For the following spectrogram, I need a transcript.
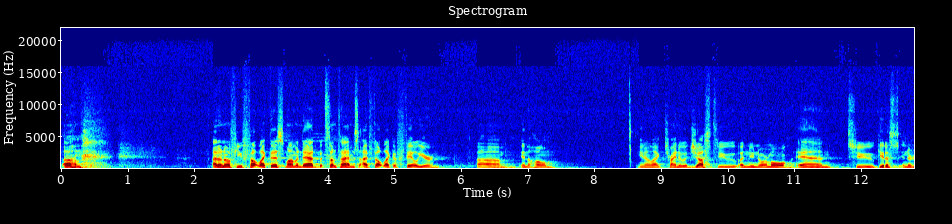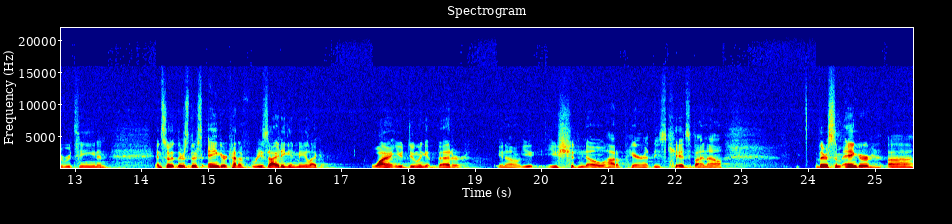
Um, I don't know if you felt like this, mom and dad, but sometimes I felt like a failure um, in the home. You know, like trying to adjust to a new normal and to get us into a routine. And, and so there's this anger kind of residing in me like, why aren't you doing it better? You know, you, you should know how to parent these kids by now. There's some anger, uh,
